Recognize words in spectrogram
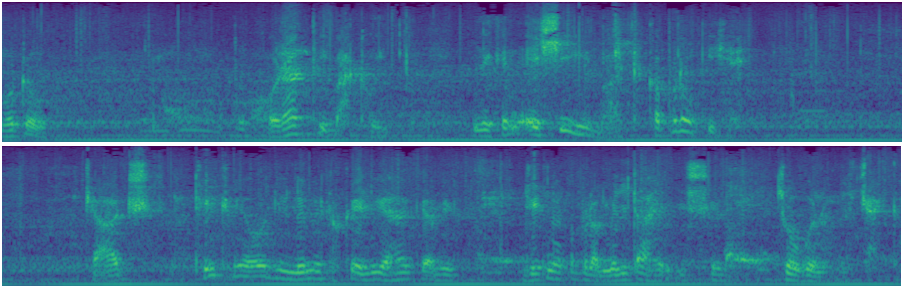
वो तो, तो खुराक की बात हुई लेकिन ऐसी ही बात कपड़ों की है। चार्ज ठीक है और में तो कह लिया है कि अभी जितना कपड़ा मिलता है इससे चौगुना मिल जाएगा।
